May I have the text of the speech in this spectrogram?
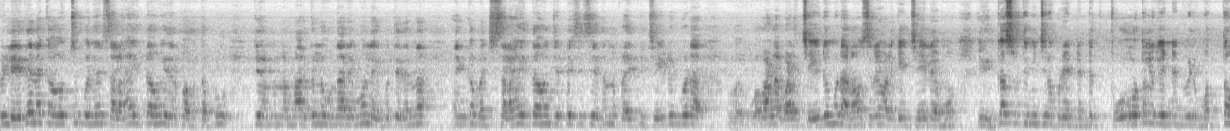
వీళ్ళు ఏదైనా కావచ్చు కొన్ని సలహా ఇద్దాము ఏదైనా పాప తప్పు మార్గంలో ఉన్నారేమో లేకపోతే ఏదైనా ఇంకా మంచి సలహా ఇద్దామని చెప్పేసి ఏదన్నా ప్రయత్నం చేయడం కూడా వాళ్ళ వాళ్ళ చేయడం కూడా అనవసరం వాళ్ళకి ఏం చేయలేము. ఇది ఇంకా శృతి మించినప్పుడు ఏంటంటే టోటల్గా ఏంటంటే వీళ్ళు మొత్తం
